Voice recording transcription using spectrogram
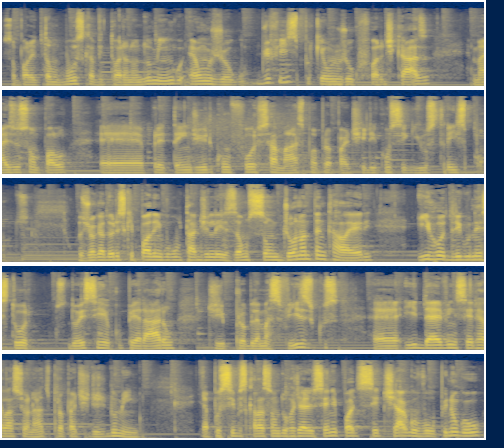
O São Paulo então busca a vitória no domingo. É um jogo difícil porque é um jogo fora de casa, mas o São Paulo é, pretende ir com força máxima para a partida e conseguir os três pontos. Os jogadores que podem voltar de lesão são Jonathan Caleri e Rodrigo Nestor. Os dois se recuperaram de problemas físicos é, e devem ser relacionados para a partida de domingo. E a possível escalação do Rogério Ceni pode ser Thiago Volpe no gol,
